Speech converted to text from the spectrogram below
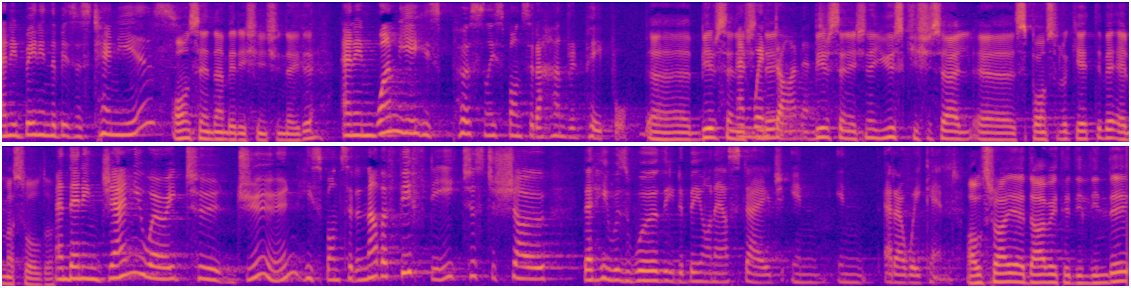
And he'd been in the business 10 years. 10 seneden beri işin içindeydi. And in one year, he's personally sponsored 100 people. Ee, bir sene And went içinde diamond. bir sene içinde 100 kişisel e, sponsorluk etti ve elmas oldu. And then in January to June, he sponsored another 50 just to show that he was worthy to be on our stage in, in, at our weekend. Avustralya'ya davet edildiğinde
